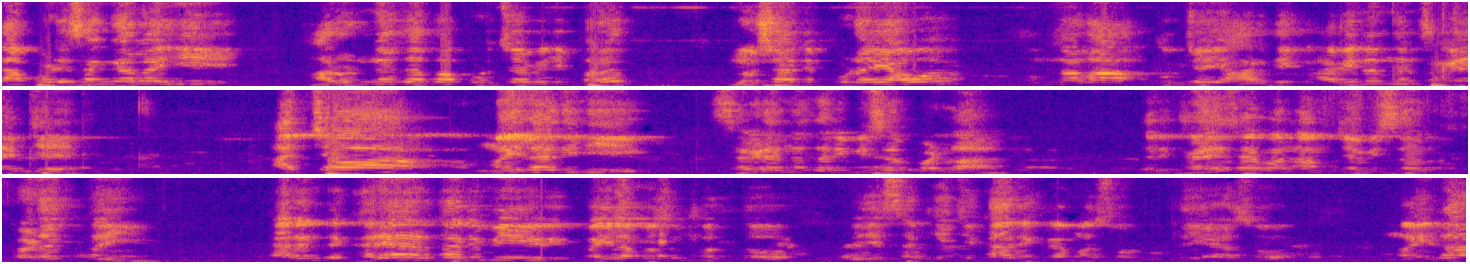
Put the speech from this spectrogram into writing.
संघाला ही हारून न जाता पुढच्या वेळी परत जोशाने पुढे यावं. तुम्हाला तुमचे हार्दिक अभिनंदन सगळ्यांचे. आजच्या महिला दिनी सगळ्यांना जरी विसर पडला तरी खळे साहेबांना आमच्या विसर पडत नाही. कारण ते खऱ्या अर्थाने मी पहिल्यापासून बघतो म्हणजे सखीचे कार्यक्रम असो कुठलेही असो महिला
